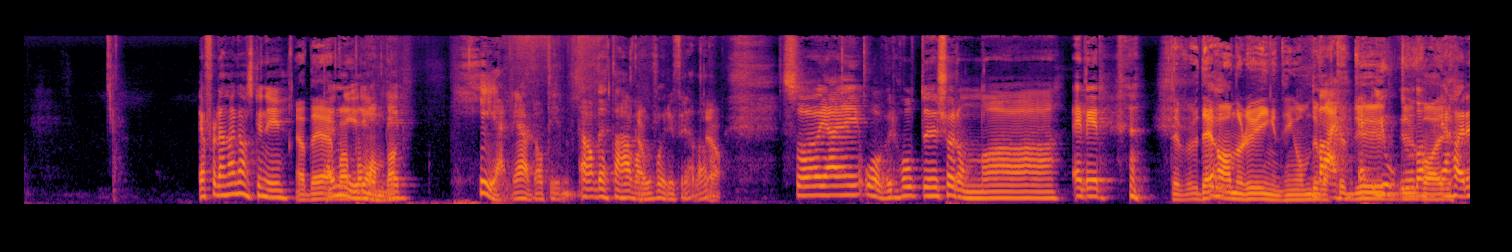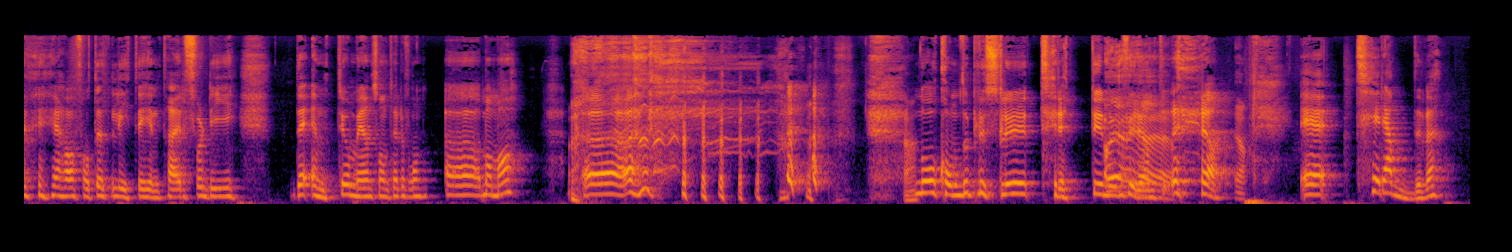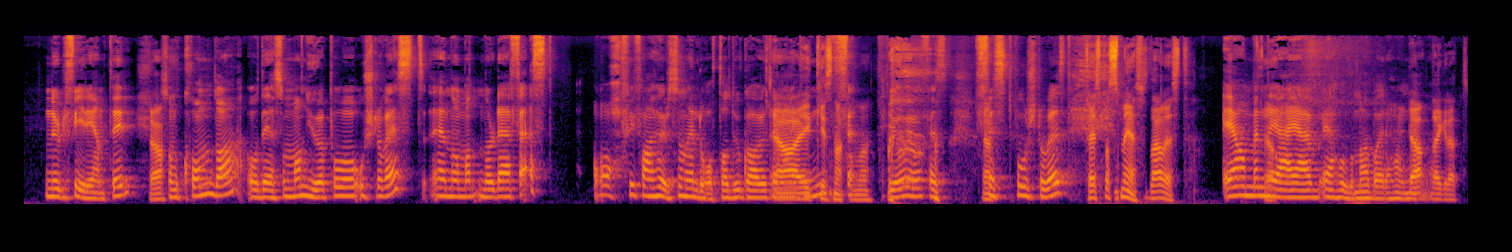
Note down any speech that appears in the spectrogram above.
Ja, for den er ganske ny. Ja, det er var nye på mandag. regler Hele jævla tiden. Ja, dette her var jo forrige fredag. Ja. Så jeg overholdt eh, Sharonna Eller Det, det aner du ingenting om. Du Nei, var Du, jo, jo da, var jeg har, jeg har fått et lite hint her, fordi det endte jo med en sånn telefon. Uh, mamma? Øh, Nå kom det plutselig 30 ja, ja, 04-jenter. Ja. Ja. Eh, 30 04-jenter Ja. som kom da, og det som man gjør på Oslo vest eh, når, man, når det er fest Å, fy faen, høres ut som den låta du ga ut. Ja, ikke snakk om det. Jo, jo, fest, fest på Oslo vest. Fest på Smeset er vest. Ja, men Ja. Jeg, jeg holder meg bare her nede. Ja, det er greit.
